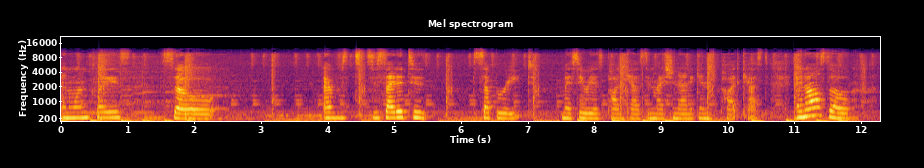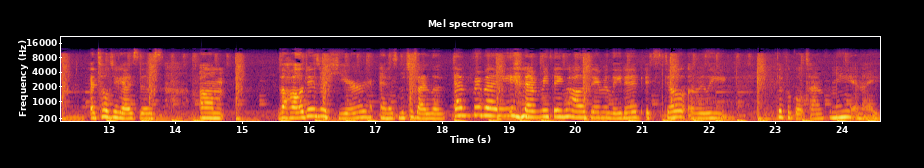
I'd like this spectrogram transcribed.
in one place. So I've decided to separate my serious podcast and my shenanigans podcast. And also, I told you guys this. Um, the holidays are here, and as much as I love everybody and everything holiday related, it's still a really difficult time for me, and I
